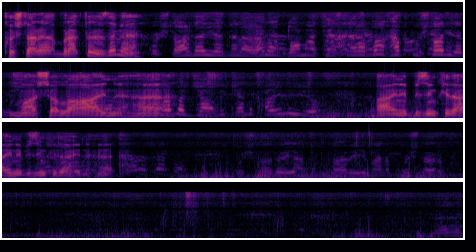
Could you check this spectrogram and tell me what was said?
kuşlara bıraktınız değil mi? Kuşlar da yediler. Hele domateslere bak hep kuşlar yemiş. Maşallah aynı. He. Onlar da canlı kendi payını yiyor. Aynı bizimki de aynı bizimki de aynı. He. Kuşları ya, tabii imanı kuşları. Evet.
